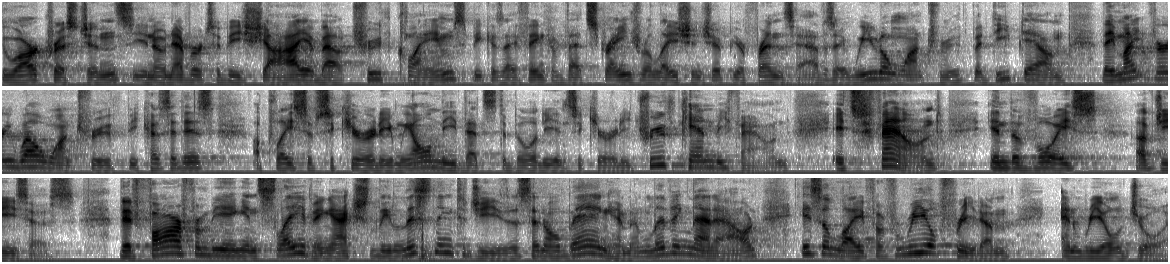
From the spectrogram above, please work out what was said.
who are Christians, you know, never to be shy about truth claims because I think of that strange relationship your friends have. Say, we don't want truth, but deep down, they might very well want truth because it is a place of security, and we all need that stability and security. Truth can be found, it's found in the voice of Jesus. That far from being enslaving, actually listening to Jesus and obeying him and living that out is a life of real freedom and real joy.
